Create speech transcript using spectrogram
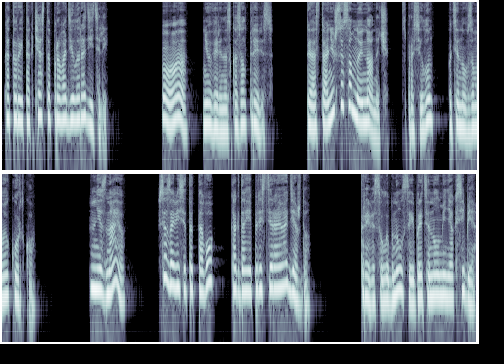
которой так часто проводила родителей. «А, — неуверенно сказал Тревис. «Ты останешься со мной на ночь?» — спросил он, потянув за мою куртку. «Не знаю. Все зависит от того, когда я перестираю одежду». Трэвис улыбнулся и притянул меня к себе.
